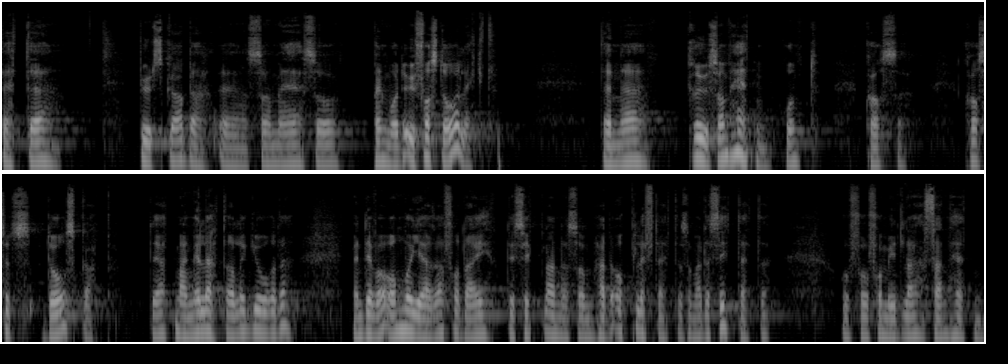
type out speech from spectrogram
Dette budskapet uh, som er så på en måte uforståelig. Denne grusomheten rundt korset, korsets dårskap, det at mange latterliggjorde det. Men det var om å gjøre for de disiplene som hadde opplevd dette, som hadde sett dette, å få formidla sannheten.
